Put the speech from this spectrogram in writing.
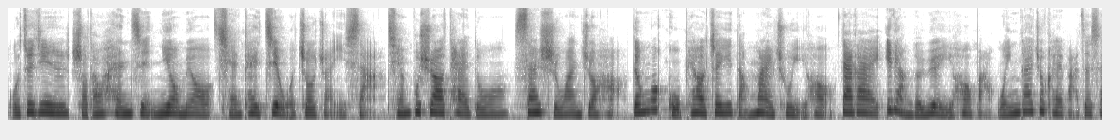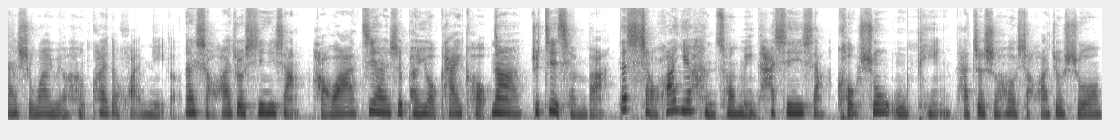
我最近手头……”很紧，你有没有钱可以借我周转一下？钱不需要太多，三十万就好。等我股票这一档卖出以后，大概一两个月以后吧，我应该就可以把这三十万元很快的还你了。那小花就心里想：好啊，既然是朋友开口，那就借钱吧。但是小花也很聪明，她心里想：口说无凭。她这时候小花就说：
